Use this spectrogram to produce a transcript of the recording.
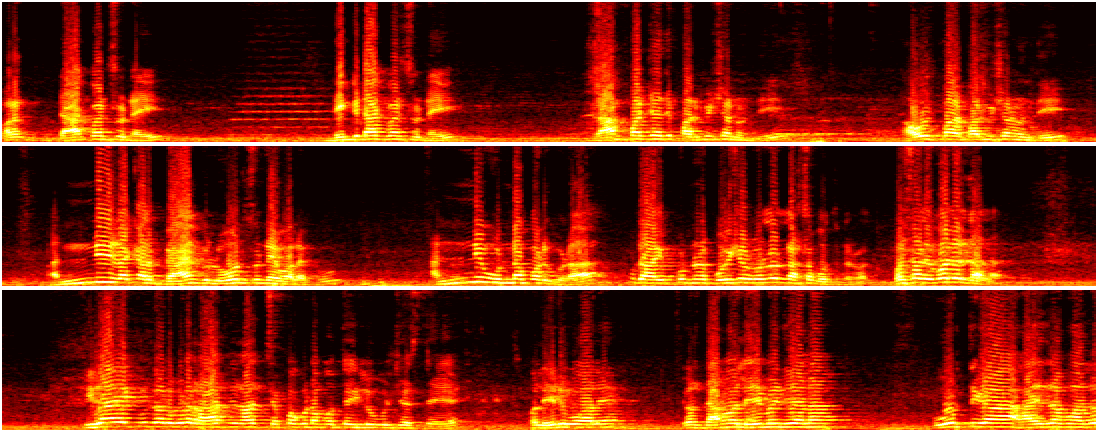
వాళ్ళకి డాక్యుమెంట్స్ ఉన్నాయి లింక్ డాక్యుమెంట్స్ ఉన్నాయి గ్రామ పంచాయతీ పర్మిషన్ ఉంది హౌస్ పర్మిషన్ ఉంది అన్ని రకాల బ్యాంక్ లోన్స్ ఉన్నాయి వాళ్ళకు అన్ని ఉన్నప్పుడు కూడా ఇప్పుడు ఇప్పుడున్న పొజిషన్ వల్ల నష్టపోతున్నారు వాళ్ళు. వర్షాలు ఇవ్వలేదు అలా కిరాయికి ఉన్న వాళ్ళు కూడా రాత్రి రాత్రి చెప్పకుండా మొత్తం ఇల్లు కూల్చేస్తే వాళ్ళు ఏడు పోవాలి. ఇవాళ దానివల్ల ఏమైంది అలా? పూర్తిగా హైదరాబాద్లో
